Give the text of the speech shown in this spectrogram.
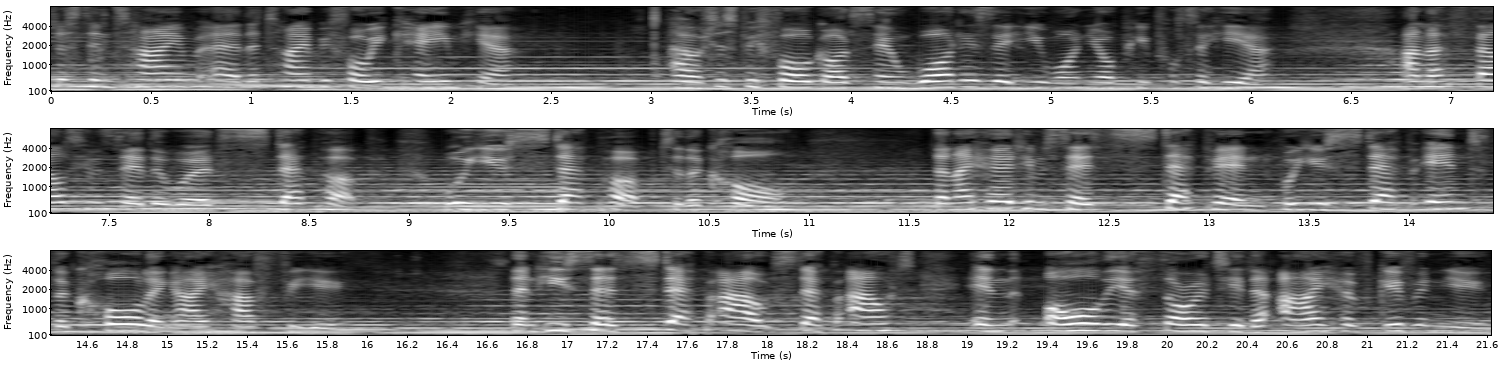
Just in time, uh, the time before we came here, I was just before God saying, What is it you want your people to hear? And I felt Him say the words, Step up. Will you step up to the call? Then I heard Him say, Step in. Will you step into the calling I have for you? Then he says, Step out, step out in all the authority that I have given you.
